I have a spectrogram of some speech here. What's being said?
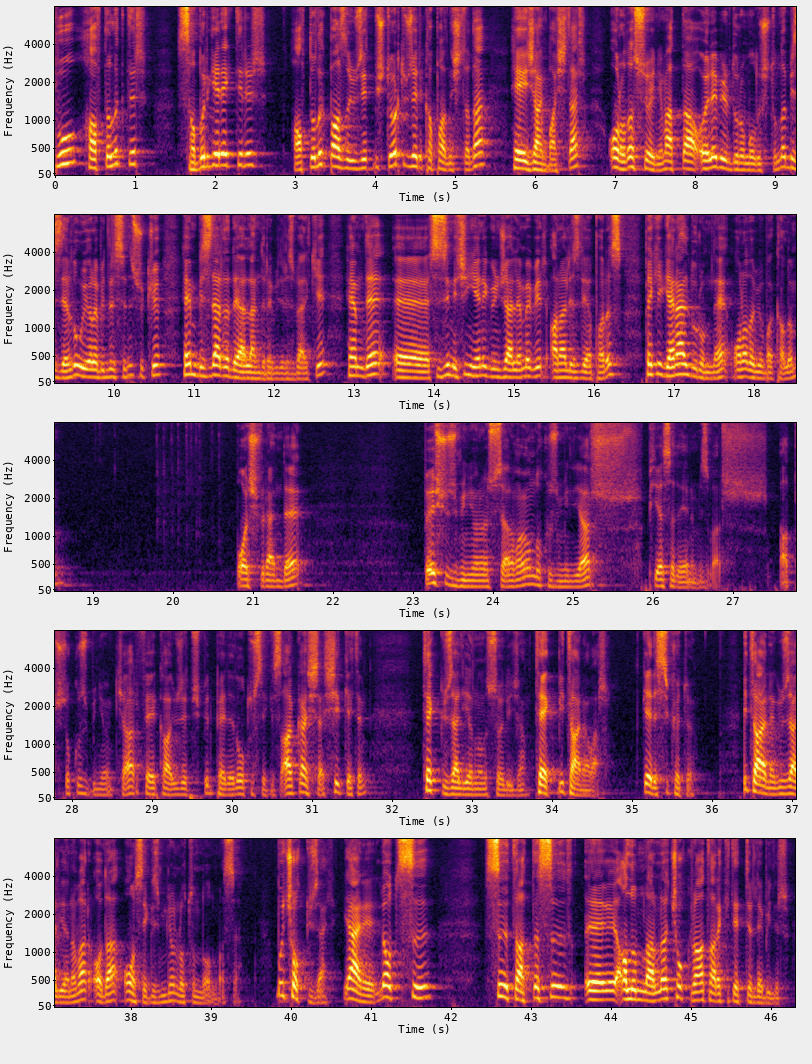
Bu haftalıktır, sabır gerektirir. Haftalık bazda 174 üzeri kapanışta da heyecan başlar. Onu da söyleyeyim. Hatta öyle bir durum oluştuğunda bizleri de uyarabilirsiniz. Çünkü hem bizler de değerlendirebiliriz belki. Hem de e, sizin için yeni güncelleme bir analiz de yaparız. Peki genel durum ne? Ona da bir bakalım. Boş frende 500 milyon öz sermaye 19 milyar piyasa değerimiz var. 69 milyon kar FK 171 PDD 38. Arkadaşlar şirketin tek güzel yanını söyleyeceğim. Tek bir tane var. Gerisi kötü. Bir tane güzel yanı var o da 18 milyon lotun olması. Bu çok güzel. Yani lot sığ, sığ tahta sığ e, alımlarla çok rahat hareket ettirilebilir.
